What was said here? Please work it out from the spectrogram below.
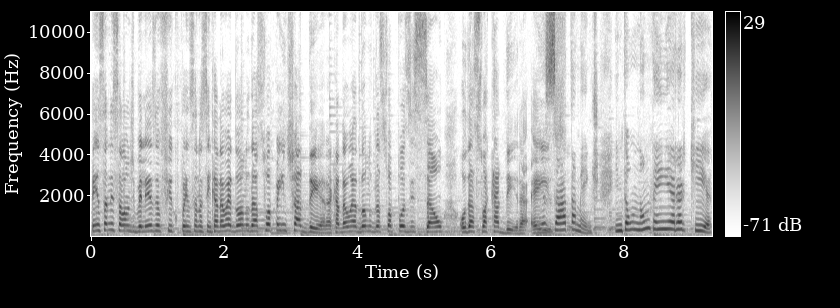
Pensando em salão de beleza, eu fico pensando assim, cada um é dono da sua penteadeira, cada um é dono da sua posição ou da sua cadeira, é isso? Exatamente. Então não tem hierarquia.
